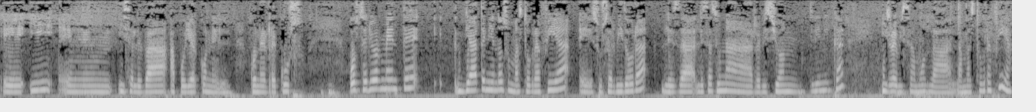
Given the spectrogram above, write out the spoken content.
eh, y eh, y se les va a apoyar con el con el recurso. Posteriormente, ya teniendo su mastografía, eh, su servidora les da les hace una revisión clínica y revisamos la, la mastografía.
